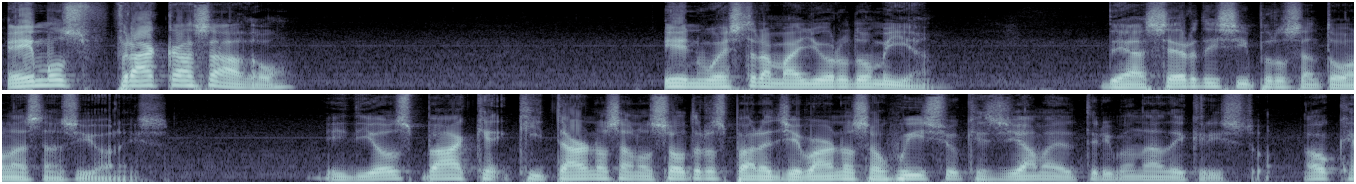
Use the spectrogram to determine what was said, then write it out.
hemos fracasado en nuestra mayordomía de hacer discípulos en todas las naciones. Y Dios va a quitarnos a nosotros para llevarnos a juicio que se llama el tribunal de Cristo. Ok.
